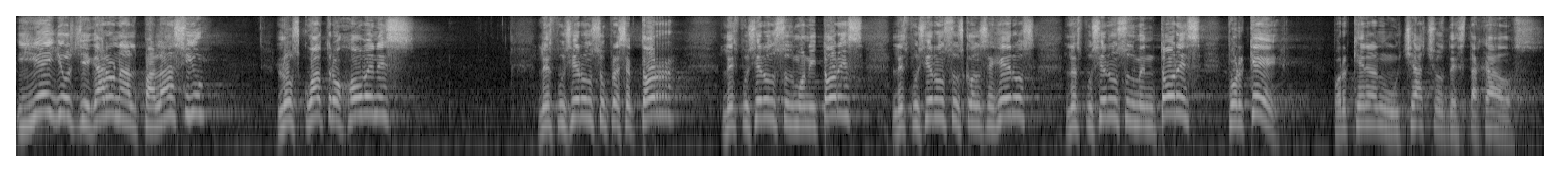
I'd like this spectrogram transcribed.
Y ellos llegaron al palacio, los cuatro jóvenes, les pusieron su preceptor, les pusieron sus monitores, les pusieron sus consejeros, les pusieron sus mentores. ¿Por qué? Porque eran muchachos destacados.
